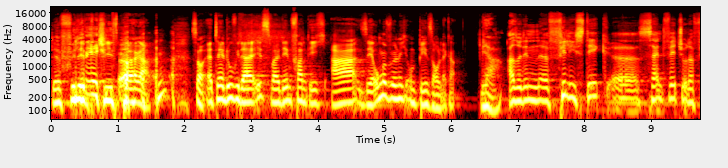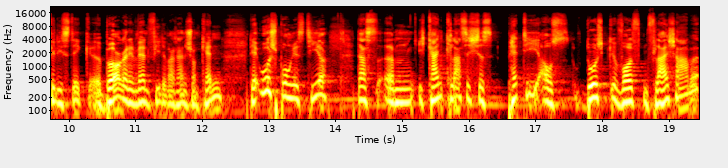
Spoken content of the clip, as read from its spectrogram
der Philipp Cheeseburger. Hm? So, erzähl du, wie der ist, weil den fand ich A, sehr ungewöhnlich und B, saulecker. Ja, also den äh, Philly Steak äh, Sandwich oder Philly Steak äh, Burger, den werden viele wahrscheinlich schon kennen. Der Ursprung ist hier, dass ähm, ich kein klassisches Patty aus durchgewolftem Fleisch habe,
